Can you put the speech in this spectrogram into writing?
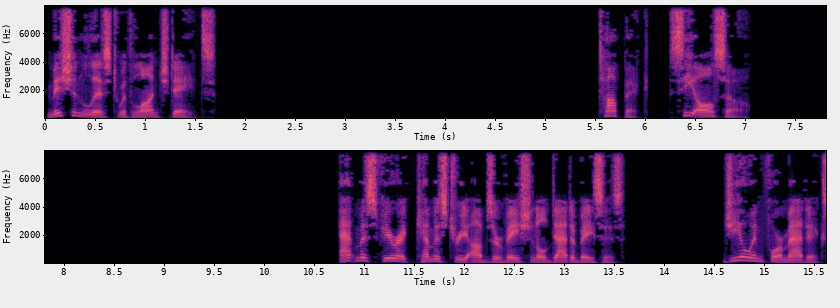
Mission list with launch dates See also. Atmospheric chemistry observational databases. Geoinformatics.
